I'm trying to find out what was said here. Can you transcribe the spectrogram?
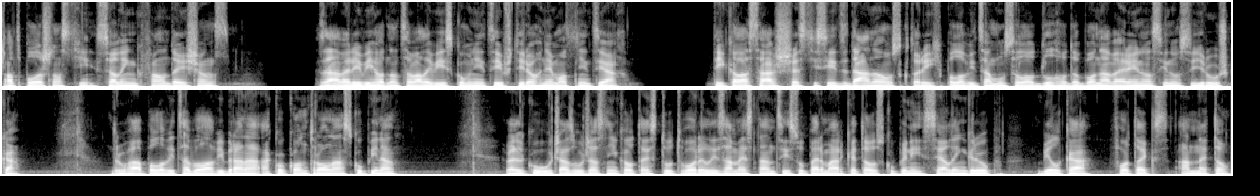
od spoločnosti Selling Foundations. Závery vyhodnocovali výskumníci v štyroch nemocniciach. Týkala sa až 6 tisíc dánov, z ktorých polovica muselo dlhodobo na verejnosti nosiť rúška. Druhá polovica bola vybraná ako kontrolná skupina. Veľkú účasť účastníkov testu tvorili zamestnanci supermarketov skupiny Selling Group, Bilka, Fotex a Neto.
